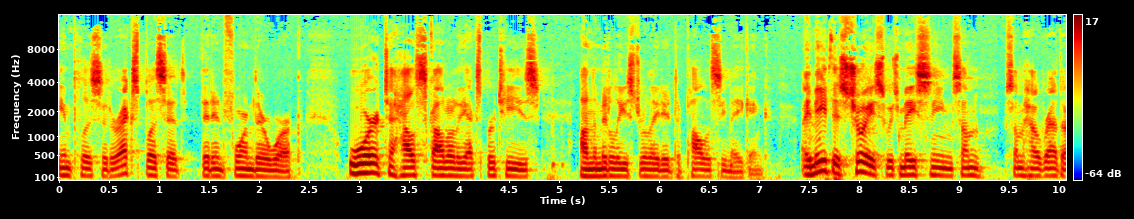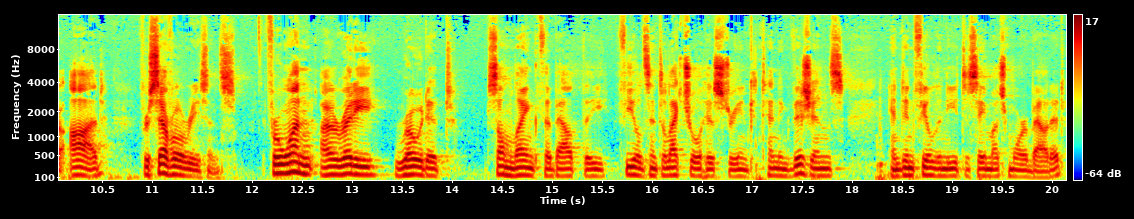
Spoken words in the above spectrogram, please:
implicit or explicit, that inform their work, or to how scholarly expertise on the Middle East related to policymaking. I made this choice, which may seem some, somehow rather odd, for several reasons. For one, I already wrote at some length about the field's intellectual history and contending visions and didn't feel the need to say much more about it.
